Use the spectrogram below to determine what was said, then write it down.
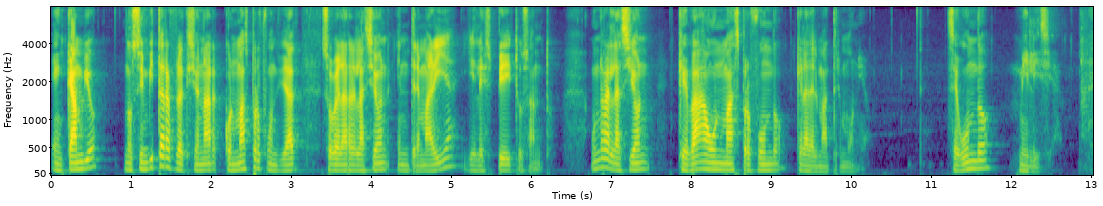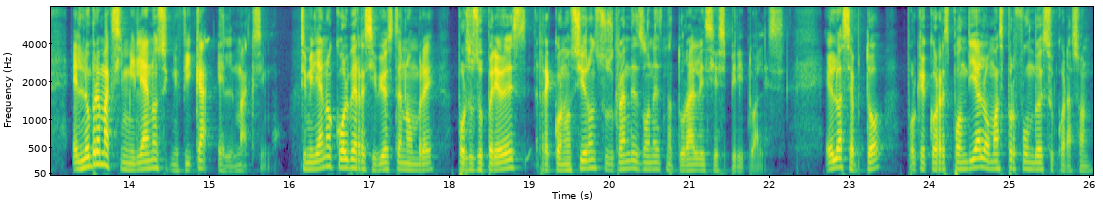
En cambio, nos invita a reflexionar con más profundidad sobre la relación entre María y el Espíritu Santo una relación que va aún más profundo que la del matrimonio. Segundo, milicia. El nombre Maximiliano significa el máximo. Maximiliano Kolbe recibió este nombre por sus superiores reconocieron sus grandes dones naturales y espirituales. Él lo aceptó porque correspondía a lo más profundo de su corazón.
